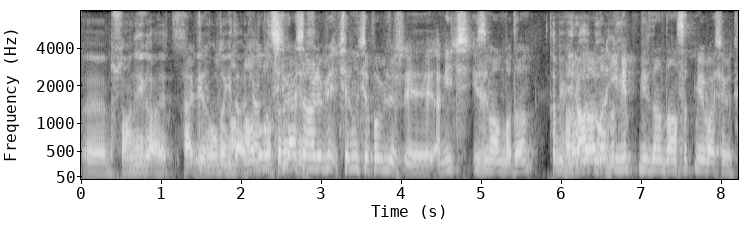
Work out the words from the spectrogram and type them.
e, bu sahneyi gayet Herkes, yolda giderken Anadolu kotarabiliriz. gerçekten öyle bir challenge yapabilir. Ee, hani hiç izin almadan Tabii viral olur. inip birden dans etmeye başlayabilir.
